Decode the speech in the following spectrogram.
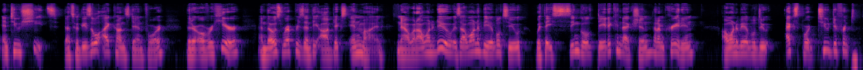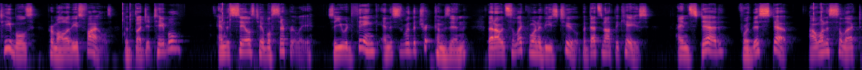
and two sheets. That's what these little icons stand for that are over here and those represent the objects in mine. Now what I want to do is I want to be able to, with a single data connection that I'm creating, I want to be able to export two different tables from all of these files. The budget table and the sales table separately. So you would think, and this is where the trick comes in, that I would select one of these two, but that's not the case. Instead, for this step, I want to select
